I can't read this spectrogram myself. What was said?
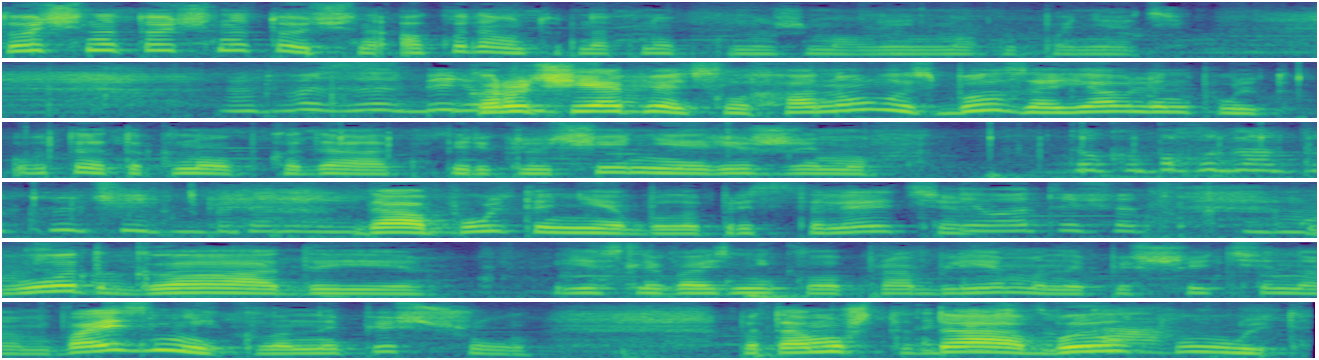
Точно, точно, точно. А куда он тут на кнопку нажимал, я не могу понять. Ну. Короче, я опять слоханулась. Был заявлен пульт. Вот эта кнопка, да, переключение режимов. Только, походу, надо подключить батарею. Да, пульта не было, представляете? И вот еще. Вот гады. Если возникла проблема, напишите нам. Возникла, напишу. Потому что, Такая да, был штука. пульт.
